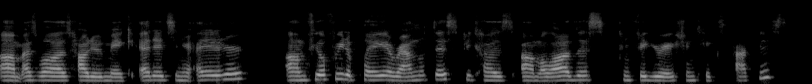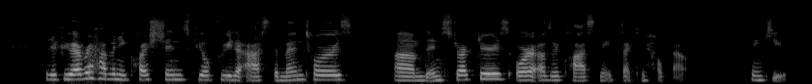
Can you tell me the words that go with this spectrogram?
um, as well as how to make edits in your editor. Um, feel free to play around with this because um, a lot of this configuration takes practice. But if you ever have any questions, feel free to ask the mentors um, the instructors, or other classmates that can help out. Thank you.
